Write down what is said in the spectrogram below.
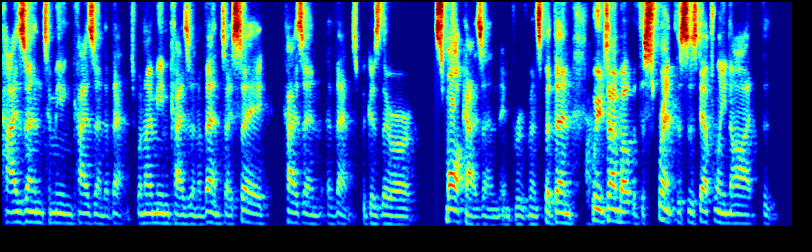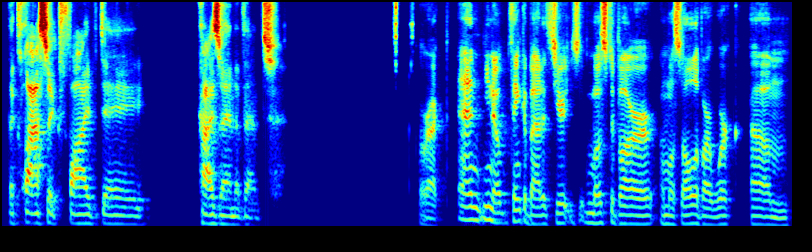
Kaizen to mean Kaizen event. When I mean Kaizen event, I say Kaizen events because there are small Kaizen improvements. But then what you're talking about with the sprint, this is definitely not the, the classic five day Kaizen event. Correct. And, you know, think about it. most of our, almost all of our work, um,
